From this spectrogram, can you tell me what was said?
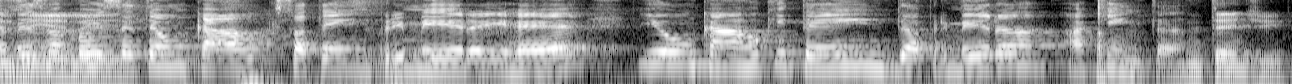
a mesma ali. coisa você ter um carro que só tem primeira e ré e um carro que tem da primeira à quinta. Entendi.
